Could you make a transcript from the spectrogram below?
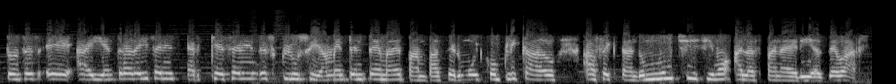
Entonces, eh, ahí entrar a diferenciar qué se vende exclusivamente en tema de pan va a ser muy complicado, afectando muchísimo a las panaderías de barrio,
